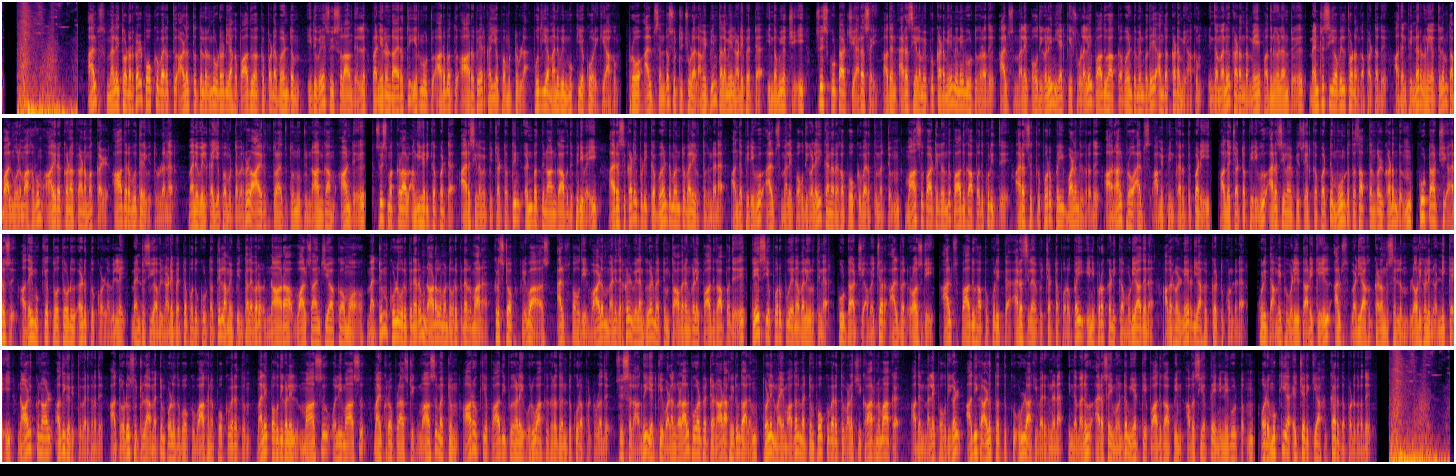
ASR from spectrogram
ஆல்ப்ஸ் மலைத்தொடர்கள் போக்குவரத்து அழுத்தத்திலிருந்து உடனடியாக பாதுகாக்கப்பட வேண்டும். இதுவே சுவிட்சர்லாந்தில் பன்னிரண்டாயிரத்து இருநூற்று அறுபத்து ஆறு பேர் கையொப்பமிட்டுள்ள புதிய மனுவின் முக்கிய கோரிக்கையாகும். ப்ரோ ஆல்ப்ஸ் என்ற சுற்றுச்சூழல் அமைப்பின் தலைமையில் நடைபெற்ற இந்த முயற்சி சுவிஸ் கூட்டாட்சி அரசை அதன் அரசியலமைப்பு கடமையை நினைவூட்டுகிறது. ஆல்ப்ஸ் மலைப்பகுதிகளின் இயற்கை சூழலை பாதுகாக்க வேண்டும் என்பதே அந்த கடமையாகும். இந்த மனு கடந்த மே பதினேழு அன்று மென்ட்ரிசியோவில் தொடங்கப்பட்டது. அதன் பின்னர் இணையத்திலும் தபால் மூலமாகவும் ஆயிரக்கணக்கான மக்கள் ஆதரவு தெரிவித்துள்ளனர். மனுவில் கையொப்பமிட்டவர்கள் ஆயிரத்தி தொள்ளாயிரத்தி தொன்னூற்று நான்காம் ஆண்டு சுவிஸ் மக்களால் அங்கீகரிக்கப்பட்ட அரசியலமைப்பு சட்டத்தின் எண்பத்தி நான்காவது பிரிவை அரசு கடைபிடிக்க வேண்டும் என்று வலியுறுத்துகின்றனர். அந்த பிரிவு ஆல்ப்ஸ் மலை பகுதிகளை கனரக போக்குவரத்து மற்றும் மாசுபாட்டிலிருந்து பாதுகாப்பது குறித்து அரசுக்கு பொறுப்பை வழங்குகிறது. ஆனால் ப்ரோ ஆல்ப்ஸ் அமைப்பின் கருத்துப்படி அந்த சட்டப்பிரிவு அரசியலமைப்பில் சேர்க்கப்பட்டு மூன்று தசாப்தங்கள் கடந்தும் கூட்டாட்சி அரசு அதை முக்கியத்துவத்தோடு எடுத்துக் கொள்ளவில்லை. மென்ட்ரிசியோவில் நடைபெற்ற பொதுக்கூட்டத்தில் அமைப்பின் தலைவர் நாரா வால்சாஞ்சியாகோமோ மற்றும் குழு உறுப்பினர் மற்றும் நாடாளுமன்ற உறுப்பினருமான கிறிஸ்டோப் கிளிவாஸ் ஆல்ப்ஸ் பகுதியில் வாழும் மனிதர்கள் விலங்குகள் மற்றும் தாவரங்களை பாதுகாப்பது தேசிய பொறுப்பு என வலியுறுத்தினர். கூட்டாட்சி அமைச்சர் ஆல்பர்ட் ரோஸ்டி ஆல்ப்ஸ் பாதுகாப்பு குறித்த அரசியலமைப்பு சட்ட பொறுப்பை இனி புறக்கணிக்க முடியாதென அவர்கள் நேரடியாக கேட்டுக்கொண்டனர் குறித்த அமைப்பு வெளியிட்ட அறிக்கையில் அல்ப்ஸ் வழியாக கடந்து செல்லும் லாரிகளின் எண்ணிக்கை நாளுக்கு நாள் அதிகரித்து வருகிறது. அத்தோடு சுற்றுலா மற்றும் பொழுதுபோக்கு வாகன போக்குவரத்தும் மலைப்பகுதிகளில் மாசு ஒலி மாசு மைக்ரோ பிளாஸ்டிக் மாசு மற்றும் ஆரோக்கிய பாதிப்புகளை உருவாக்குகிறது என்று கூறப்பட்டுள்ளது. சுவிட்சர்லாந்து இயற்கை வளங்களால் புகழ்பெற்ற நாடாக இருந்தாலும் தொழில் மயமாதல் மற்றும் போக்குவரத்து வளர்ச்சி காரணமாக அதன் மலைப்பகுதிகள் அதிக அழுத்தத்துக்கு உள்ளாகி வருகின்றன. இந்த மனு அரசை மீண்டும் இயற்கை பாதுகாப்பின் அவசியத்தை நினைவூட்டும் ஒரு முக்கிய எச்சரிக்கையாக கருதப்படுகிறது.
